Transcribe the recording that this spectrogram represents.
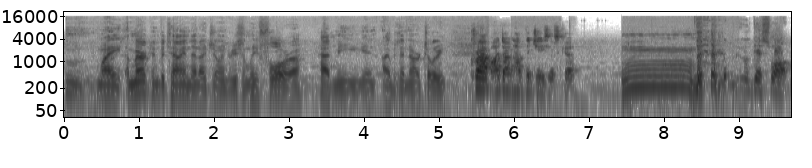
hmm, my American battalion that I joined recently, Flora, had me in. I was in artillery. Crap, I don't have the Jesus kit. Mm, well, guess what?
